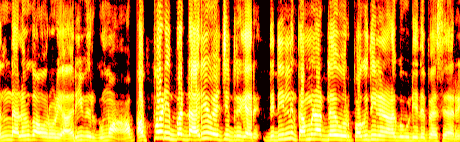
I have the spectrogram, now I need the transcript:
எந்த அளவுக்கு அவருடைய அறிவு இருக்குமோ அப்படிப்பட்ட அறிவு வச்சுட்டு இருக்காரு திடீர்னு தமிழ்நாட்டில் ஒரு பகுதியில் நடக்கக்கூடியதை பேசுறாரு.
